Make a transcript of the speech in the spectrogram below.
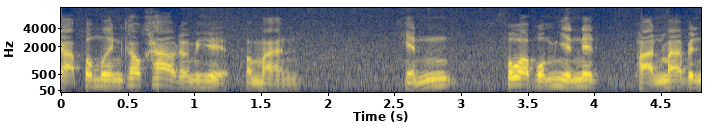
กะประเมินคร่าวๆได้ไหมพี่ประมาณ เห็น เพราะว่าผมเห็นเนี่ยผ่านมาเป็น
